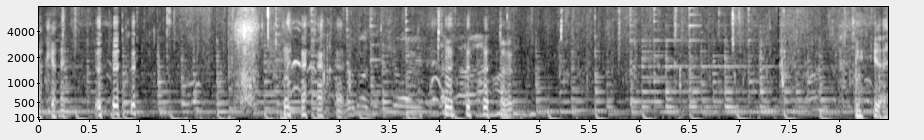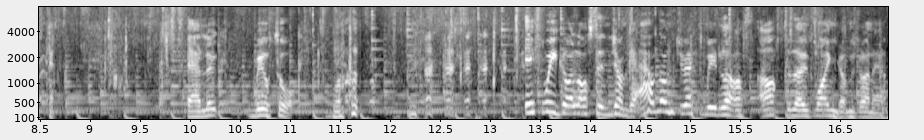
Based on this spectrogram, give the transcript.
okay. I. Yeah, Luke, real talk. If we got lost in the jungle, how long do you reckon we'd last after those wine gums run out?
